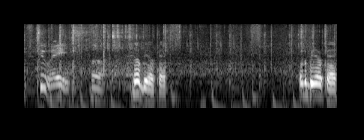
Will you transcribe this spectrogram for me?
It's two eights, so. It'll be okay. It'll be okay.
